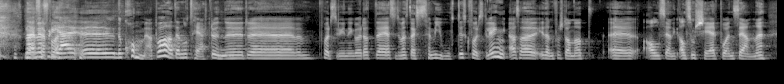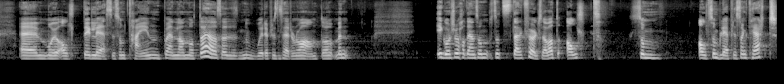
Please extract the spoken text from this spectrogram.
Nei men fordi jeg, eh, Nå kom jeg på at jeg noterte under eh, forestillingen i går at jeg syntes det var en sterkt semiotisk forestilling. Altså I den forstand at eh, all scene, alt som skjer på en scene, eh, må jo alltid leses som tegn på en eller annen måte. Altså Noe representerer noe annet. Og, men i går så hadde jeg en sånn, sånn sterk følelse av at alt som alt som ble presentert,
